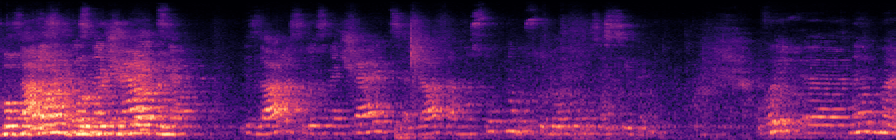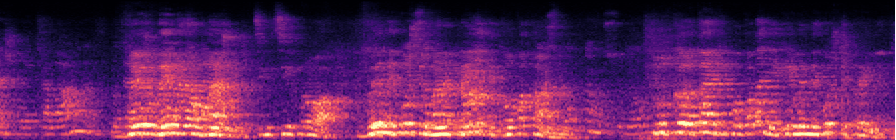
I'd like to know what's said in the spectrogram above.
Клопотання Зараз про визначається, і зараз визначається дата наступного судового засідання. Ви е, не обмежені правами. в Ви, ви мене обмежуєте в цих, цих правах. Ви не хочете в мене прийняти клопотання. Наступному судовому Тут коротенькі клопотання, які ви не хочете прийняти.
